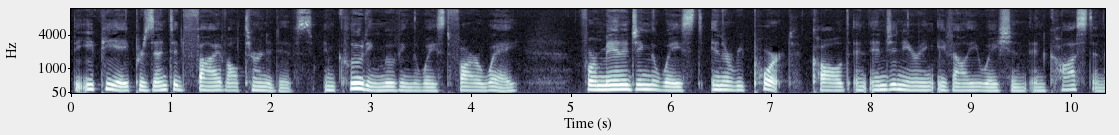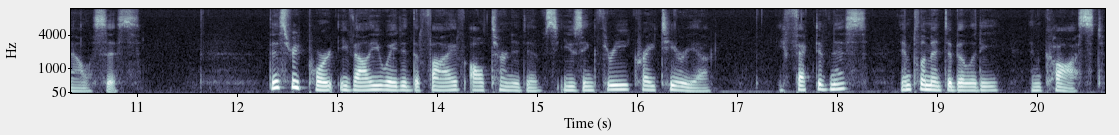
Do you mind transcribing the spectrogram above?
the EPA presented five alternatives, including moving the waste far away, for managing the waste in a report called an Engineering Evaluation and Cost Analysis. This report evaluated the five alternatives using three criteria effectiveness, implementability, and cost.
